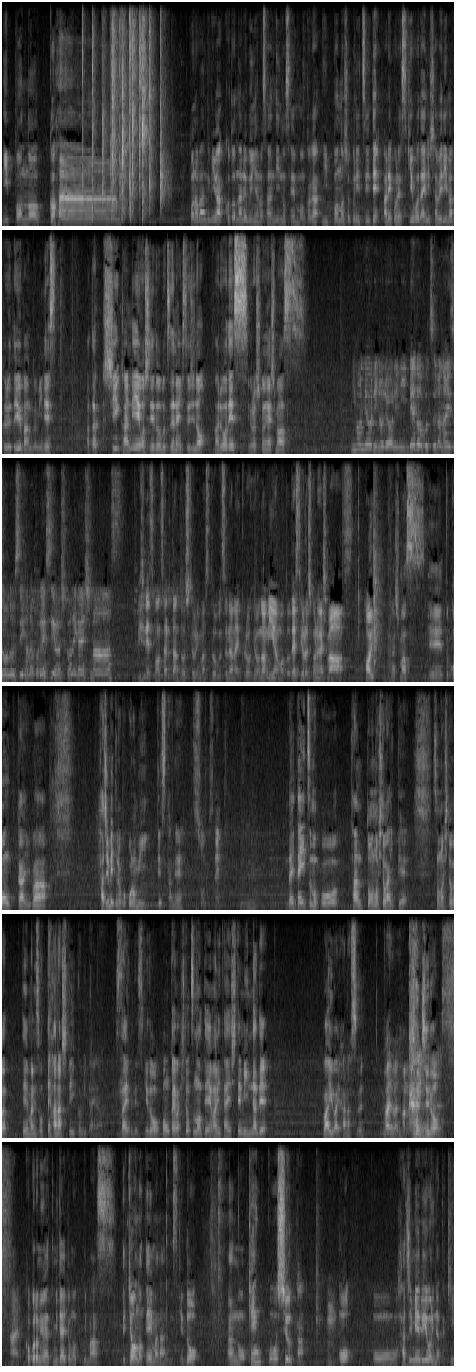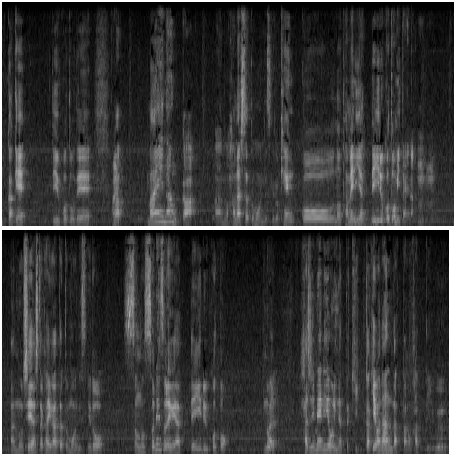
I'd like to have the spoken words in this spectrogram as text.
日本のご飯。この番組は異なる分野の3人の専門家が日本の食についてあれこれ好き放題にしゃべりまくるという番組です。私管理栄養士で動物でない羊の丸尾です。よろしくお願いします。日本料理の料理人で動物占い像の薄井花子です。よろしくお願いします。ビジネスコンサルタントをしております動物占い黒豹の宮本です。よろしくお願いします。はいお願いします。えっ、と今回は初めての試みですかね。そうですね。大体いつもこう担当の人がいてその人がテーマに沿って話していくみたいなスタイルですけど、今回は一つのテーマに対してみんなでワイワイ話すワイワイ話感じのはい。試みをやってみたいと思ってます。で今日のテーマなんですけどあの健康習慣うん。をお始めるようになったきっかけっていうことで、はい。まあ、前なんかあの話したと思うんですけど健康のためにやっていることみたいなあのシェアした回があったと思うんですけどそのそれぞれがやっていることの、はい。始めるようになったきっかけは何だったのかっていう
